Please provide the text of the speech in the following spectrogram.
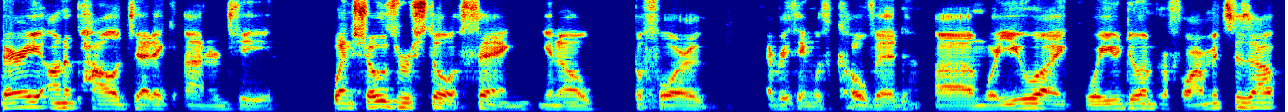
very unapologetic energy when shows were still a thing, you know, before everything with COVID. Um, were you like, were you doing performances out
